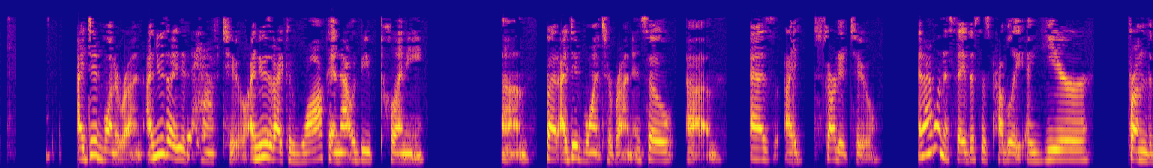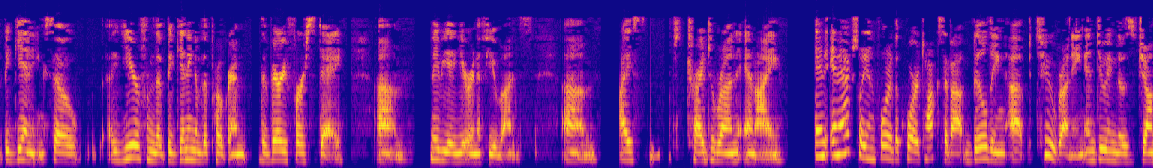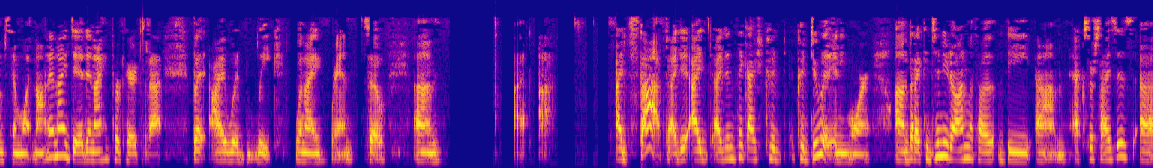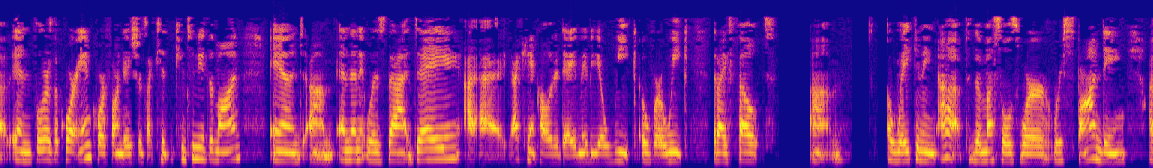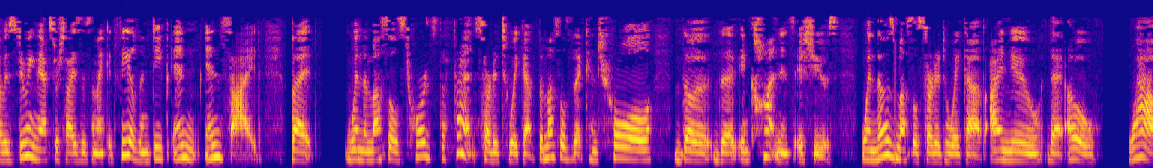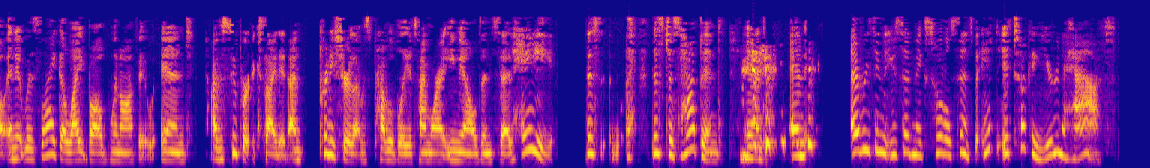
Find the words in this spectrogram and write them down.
I did want to run. I knew that I didn't have to. I knew that I could walk and that would be plenty. Um, but I did want to run. And so, um, as I started to, and I want to say this is probably a year from the beginning. So a year from the beginning of the program, the very first day, um, maybe a year and a few months. Um, I tried to run and I and, and actually in Floor of the Core talks about building up to running and doing those jumps and whatnot. And I did, and I had prepared for that, but I would leak when I ran. So, um, I, I'd stopped. I did. I, I didn't think I could could do it anymore. Um, but I continued on with uh, the um, exercises uh, in the Core and Core Foundations. I con- continued them on, and um, and then it was that day. I, I, I can't call it a day. Maybe a week, over a week, that I felt um, awakening up. The muscles were responding. I was doing the exercises and I could feel them deep in inside, but when the muscles towards the front started to wake up, the muscles that control the, the incontinence issues, when those muscles started to wake up, I knew that, oh, wow. And it was like a light bulb went off it, and I was super excited. I'm pretty sure that was probably a time where I emailed and said, Hey, this, this just happened. And, and everything that you said makes total sense, but it, it took a year and a half.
